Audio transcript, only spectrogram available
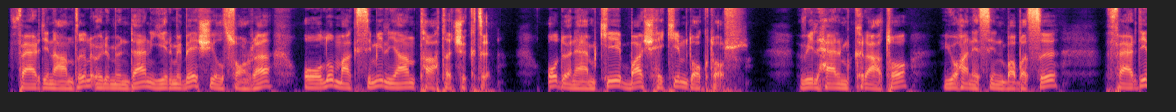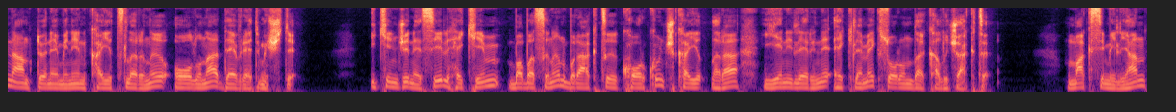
Ferdinand'ın ölümünden 25 yıl sonra oğlu Maximilian tahta çıktı. O dönemki baş hekim doktor. Wilhelm Krato, Johannes'in babası, Ferdinand döneminin kayıtlarını oğluna devretmişti. İkinci nesil hekim babasının bıraktığı korkunç kayıtlara yenilerini eklemek zorunda kalacaktı. Maximilian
